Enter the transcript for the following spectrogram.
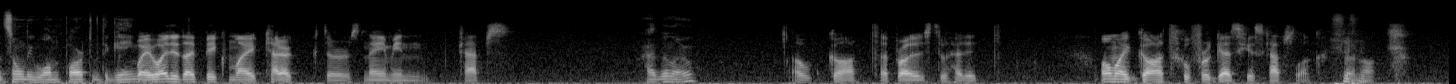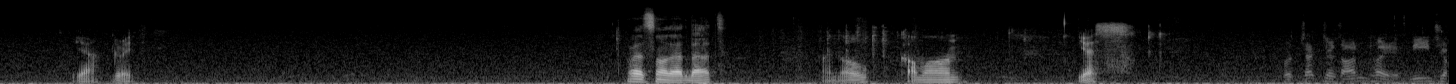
it's only one part of the game. Wait, why did I pick my character's name in caps? I don't know. Oh god, I probably still had it. Oh my god, who forgets his caps lock? Turn on. Yeah, great. Well, it's not that bad. I know. Come on. Yes. Protector's Enclave needs your...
